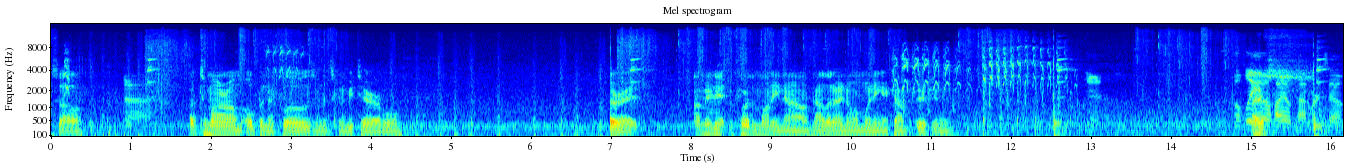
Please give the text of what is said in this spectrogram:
so. uh, But tomorrow I'm open to close and it's gonna be terrible. Alright. I'm in it for the money now, now that I know I'm winning a competition. yeah. Hopefully I the have- Ohio Con works out.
